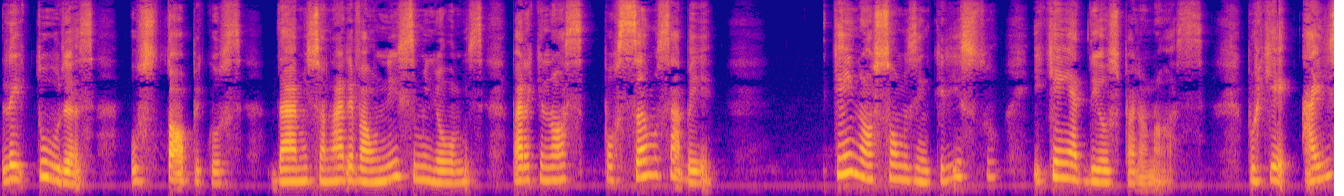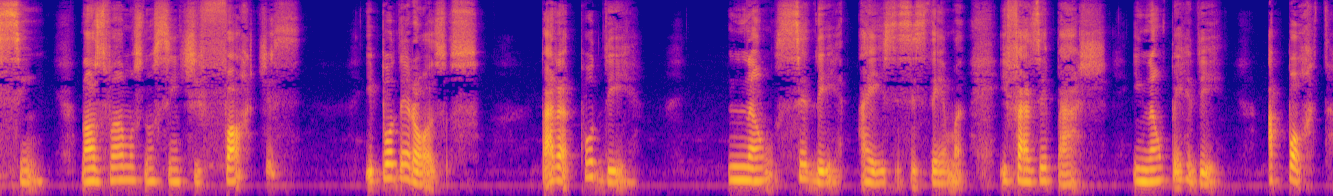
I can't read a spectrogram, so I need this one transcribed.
leituras, os tópicos da missionária Valnice Milhomes, para que nós possamos saber quem nós somos em Cristo e quem é Deus para nós. Porque aí sim nós vamos nos sentir fortes e poderosos para poder não ceder a esse sistema e fazer parte e não perder a porta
